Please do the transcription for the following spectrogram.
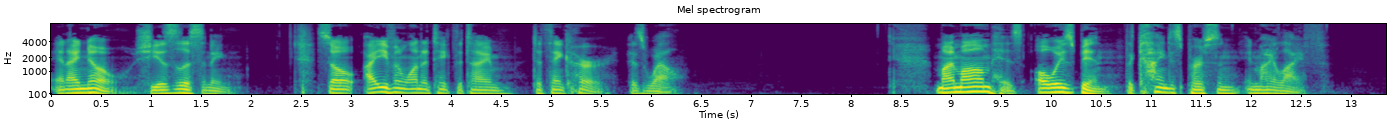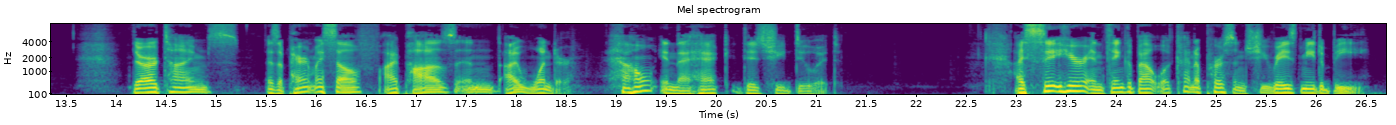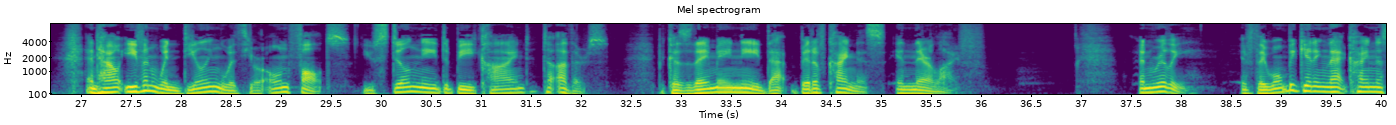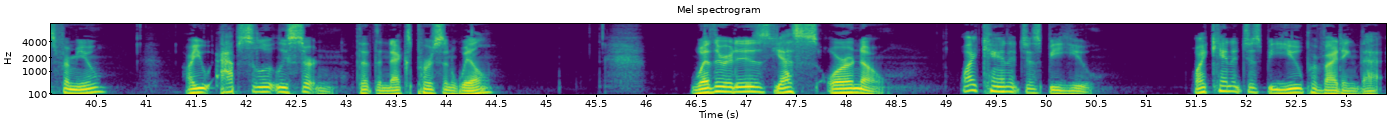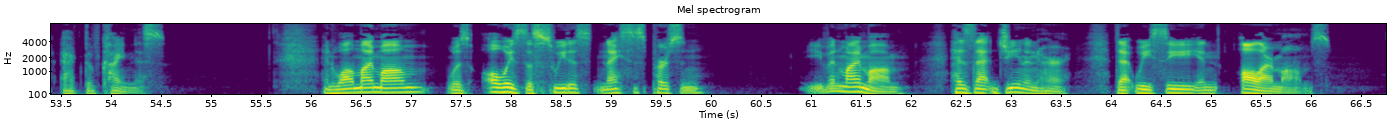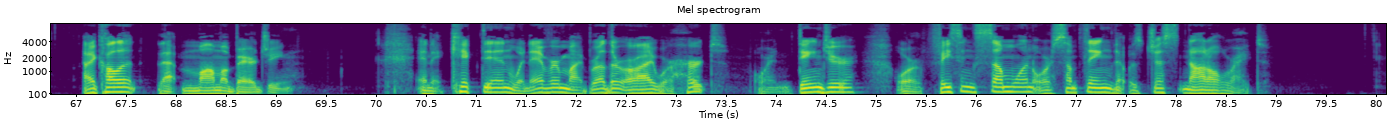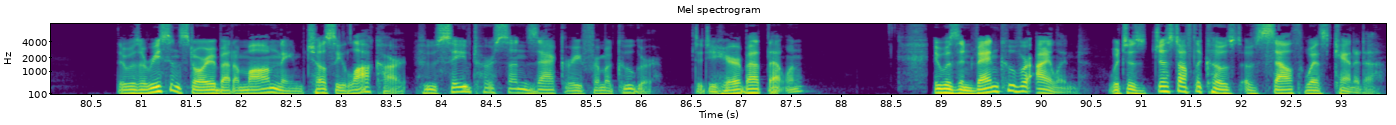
and I know she is listening. So I even want to take the time to thank her as well. My mom has always been the kindest person in my life. There are times, as a parent myself, I pause and I wonder how in the heck did she do it? I sit here and think about what kind of person she raised me to be, and how even when dealing with your own faults, you still need to be kind to others because they may need that bit of kindness in their life. And really, if they won't be getting that kindness from you, are you absolutely certain that the next person will? Whether it is yes or a no, why can't it just be you? Why can't it just be you providing that act of kindness? And while my mom was always the sweetest, nicest person, even my mom has that gene in her that we see in all our moms. I call it that mama bear gene. And it kicked in whenever my brother or I were hurt or in danger or facing someone or something that was just not all right. There was a recent story about a mom named Chelsea Lockhart who saved her son Zachary from a cougar. Did you hear about that one? It was in Vancouver Island, which is just off the coast of southwest Canada.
